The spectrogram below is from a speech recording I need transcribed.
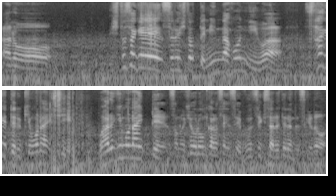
あの人下げする人ってみんな本人は下げてる気もないし悪気もないってその評論家の先生分析されてるんですけど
